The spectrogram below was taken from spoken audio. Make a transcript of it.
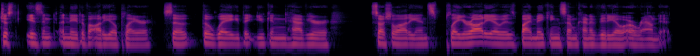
just isn't a native audio player. So the way that you can have your social audience play your audio is by making some kind of video around it.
